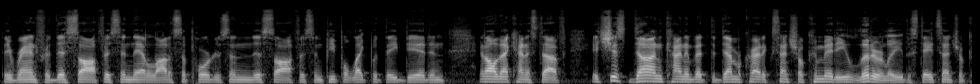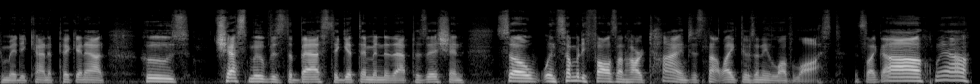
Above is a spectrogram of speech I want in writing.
They ran for this office and they had a lot of supporters in this office and people liked what they did and, and all that kind of stuff. It's just done kind of at the Democratic Central Committee, literally, the State Central Committee, kind of picking out whose chess move is the best to get them into that position. So when somebody falls on hard times, it's not like there's any love lost. It's like, oh, well,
